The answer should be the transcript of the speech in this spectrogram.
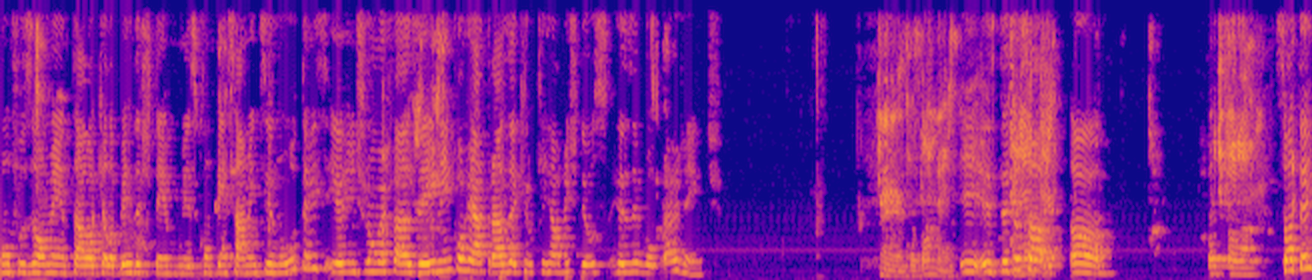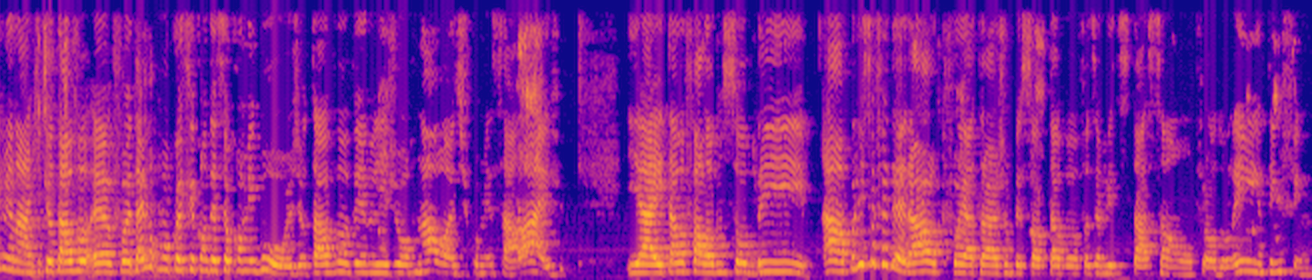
confusão mental, aquela perda de tempo mesmo com pensamentos inúteis e a gente não vai fazer e nem correr atrás daquilo que realmente Deus reservou pra gente. É, exatamente. E, deixa eu só. Ó, Pode falar. Só terminar aqui, que eu tava. É, foi até uma coisa que aconteceu comigo hoje. Eu tava vendo ali jornal antes de começar a live. E aí tava falando sobre ah, a Polícia Federal, que foi atrás de um pessoal que tava fazendo licitação fraudulenta, enfim.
